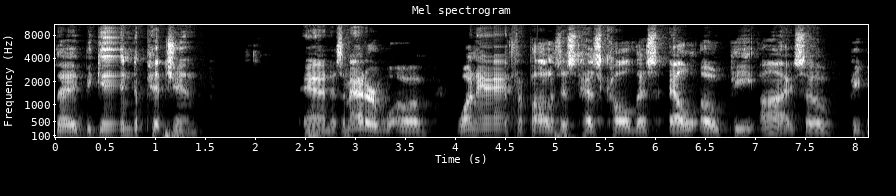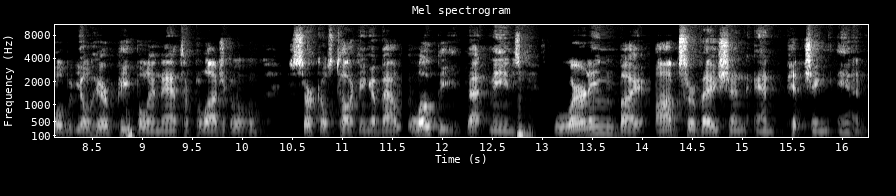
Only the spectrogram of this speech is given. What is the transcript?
they begin to pitch in. And as a matter of uh, one anthropologist has called this LOPI. So people, you'll hear people in anthropological circles talking about LOPI. That means learning by observation and pitching in.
